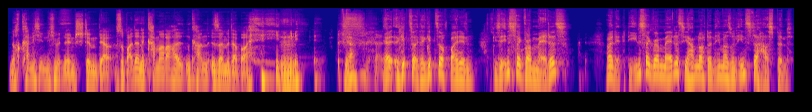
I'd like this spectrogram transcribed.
Noch kann ich ihn nicht mitnehmen, stimmt. Ja. Sobald er eine Kamera halten kann, ist er mit dabei. Mhm. Ja, ja gibt's auch, da gibt's auch bei den diese Instagram-Mädels. Die Instagram-Mädels, die haben doch dann immer so ein Insta-Husband.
